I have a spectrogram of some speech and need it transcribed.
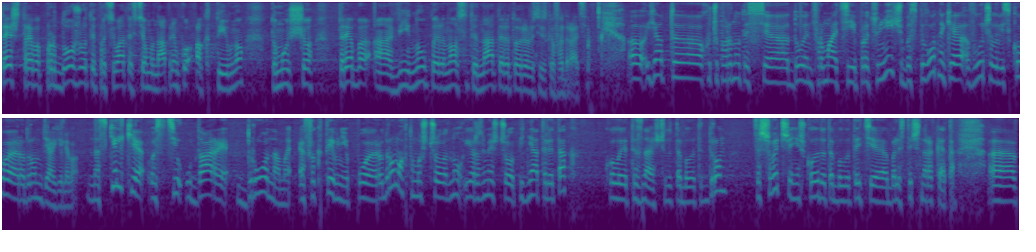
теж треба продовжувати працювати в цьому напрямку активно, тому що треба е, війну переносити на територію Російської Федерації. Е, Я от е, хочу повернутися до інформації про цю ніч. Безпілотники влучили військовий аеродром Дягілєва. Наскільки ось ці удари дронами ефективні по аеродромах? Тому що ну я розумію, що підняти літак, коли ти знаєш, що до тебе летить дрон. Це швидше ніж коли до тебе летить е, балістична ракета. Е,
